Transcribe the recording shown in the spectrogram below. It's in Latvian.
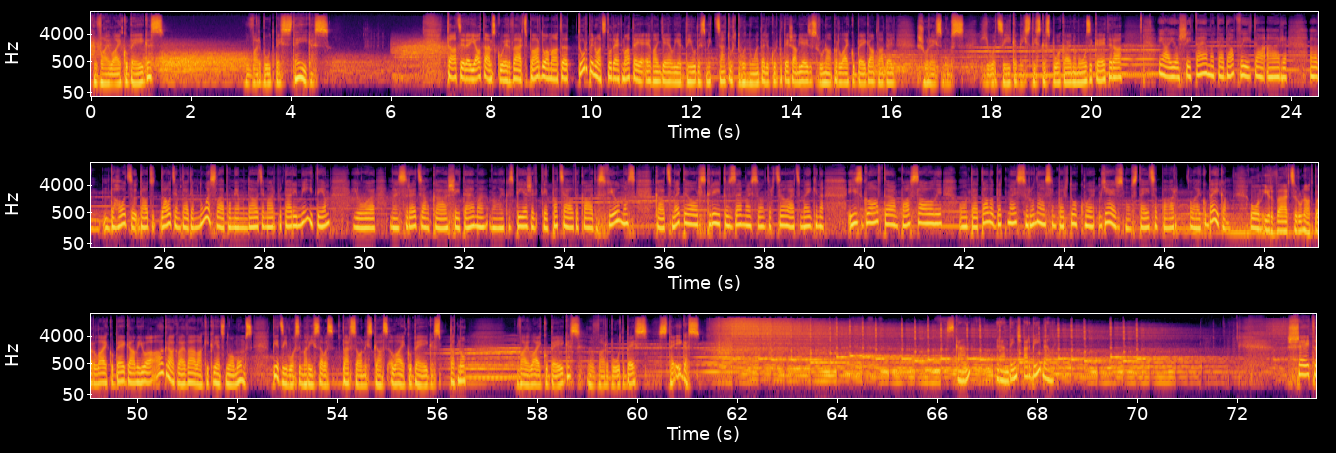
Vai laiku beigas var būt bez steigas? Tāds ir jautājums, ko ir vērts pārdomāt, turpinot studēt Mateja evaņģēlija 24. nodaļu, kur patiešām Jēzus runā par laiku beigām, tādēļ šoreiz mums jocīga, mistiska, spokaina mūzika ēterā. Jā, jo šī tēma tāda apvītā ar uh, daudz, daudz, daudziem tādiem noslēpumiem un daudziem varbūt arī mītiem, jo mēs redzam, ka šī tēma, man liekas, bieži tiek pacelta kādas filmas, kāds meteors krīt uz zemes un tur cilvēks mēģina izglābt pasauli un tā tālāk, bet mēs runāsim par to, ko Jēzus mums teica pār laiku beigām. Un ir vērts runāt par laiku beigām, jo agrāk vai vēlāk vēlāk ik viens no mums piedzīvosim arī savas personiskās laiku beigas. Tad nu, vai laiku beigas var būt bez steigas? Skan randiņš ar bībeli. Šeit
